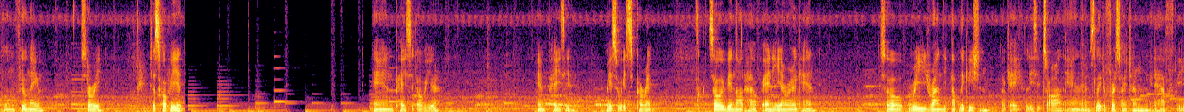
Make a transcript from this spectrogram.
column field name. Sorry. Just copy it and paste it over here. And paste it. Make sure it's correct. So we will not have any error again. So rerun the application. Okay list it all and, and select the first item. It have the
